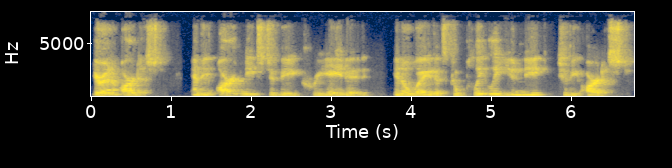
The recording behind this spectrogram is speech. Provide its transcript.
you're an artist. And the art needs to be created in a way that's completely unique to the artist.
